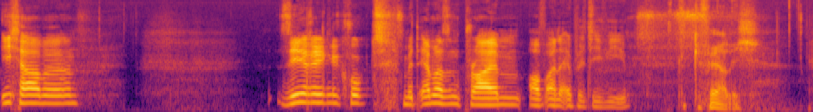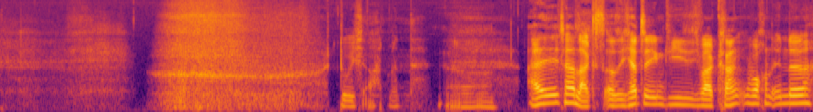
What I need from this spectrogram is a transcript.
ich habe Serien geguckt mit Amazon Prime auf einer Apple TV. Gefährlich. Durchatmen. Alter Lachs. Also ich hatte irgendwie, ich war Krankenwochenende,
